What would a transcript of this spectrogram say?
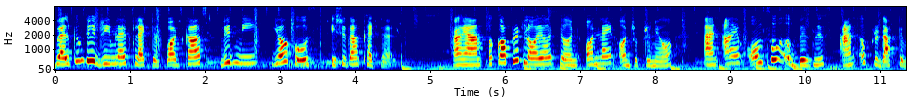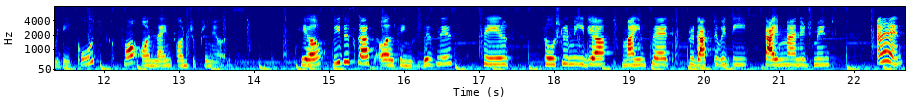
Welcome to Dream Life Collective podcast with me, your host, Ishita Khattar. I am a corporate lawyer turned online entrepreneur, and I am also a business and a productivity coach for online entrepreneurs. Here, we discuss all things business, sales, social media, mindset, productivity, time management, and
